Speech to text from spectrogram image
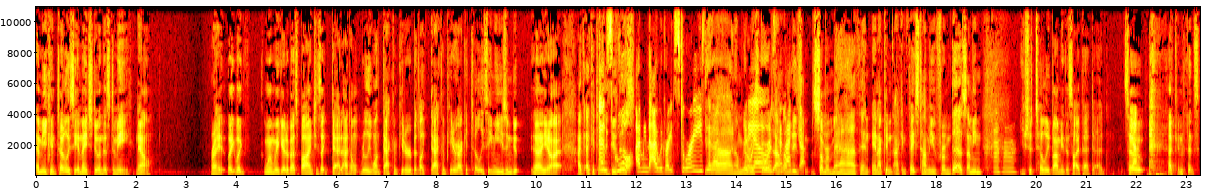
I mean, you can totally see MH doing this to me now, right? Like, like when we go to Best Buy and she's like, "Dad, I don't really want that computer, but like that computer, I could totally see me using. Do, uh, you know, I, I, I could totally do this. I mean, I would write stories. and, Yeah, I, and I'm gonna write stories. I'm, I'm gonna do yeah. summer math, and and I can I can Facetime you from this. I mean, Mm-hmm. you should totally buy me this iPad, Dad. So I convinced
